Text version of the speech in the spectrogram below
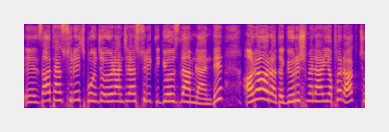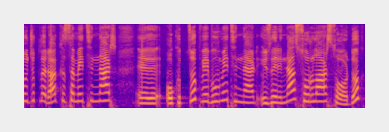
e, zaten süreç boyunca öğrenciler sürekli gözlemlendi. Ara ara da görüşmeler yaparak çocuklara kısa metinler e, okuttuk ve bu metinler üzerinden sorular sorduk.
